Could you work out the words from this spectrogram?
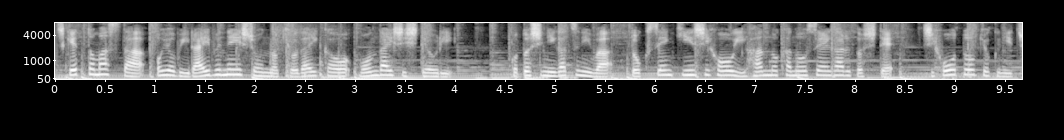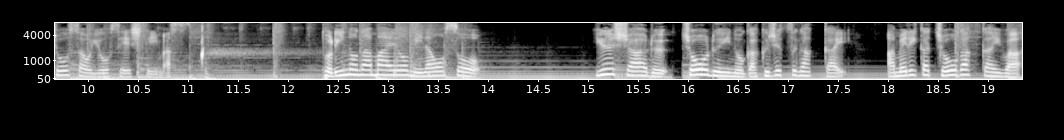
チケットマスター及びライブネーションの巨大化を問題視しており今年2月には独占禁止法違反の可能性があるとして司法当局に調査を要請しています。鳥の名前を見直そう。勇者ある鳥類の学術学会アメリカ鳥学会は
